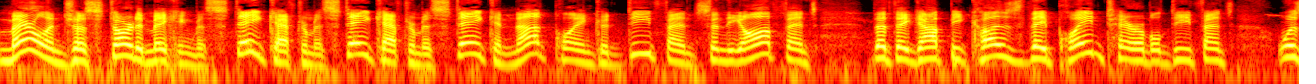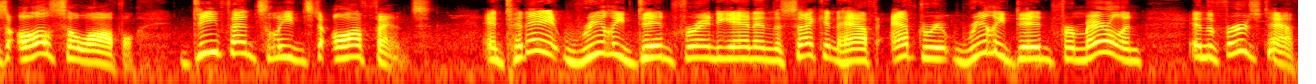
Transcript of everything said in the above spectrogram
Maryland just started making mistake after mistake after mistake and not playing good defense. And the offense that they got because they played terrible defense was also awful. Defense leads to offense. And today it really did for Indiana in the second half after it really did for Maryland in the first half.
